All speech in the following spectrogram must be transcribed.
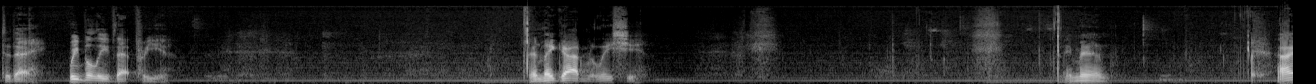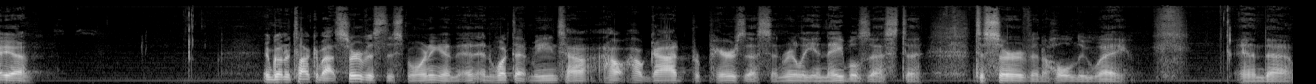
today. We believe that for you. And may God release you. Amen. I uh, am going to talk about service this morning and, and, and what that means, how, how, how God prepares us and really enables us to, to serve in a whole new way. And uh,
